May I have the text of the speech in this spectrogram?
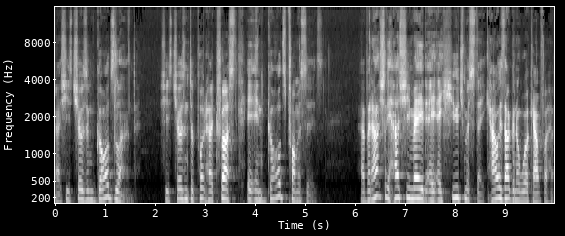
Uh, she's chosen God's land. She's chosen to put her trust in, in God's promises. Uh, but actually, has she made a, a huge mistake? How is that going to work out for her?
